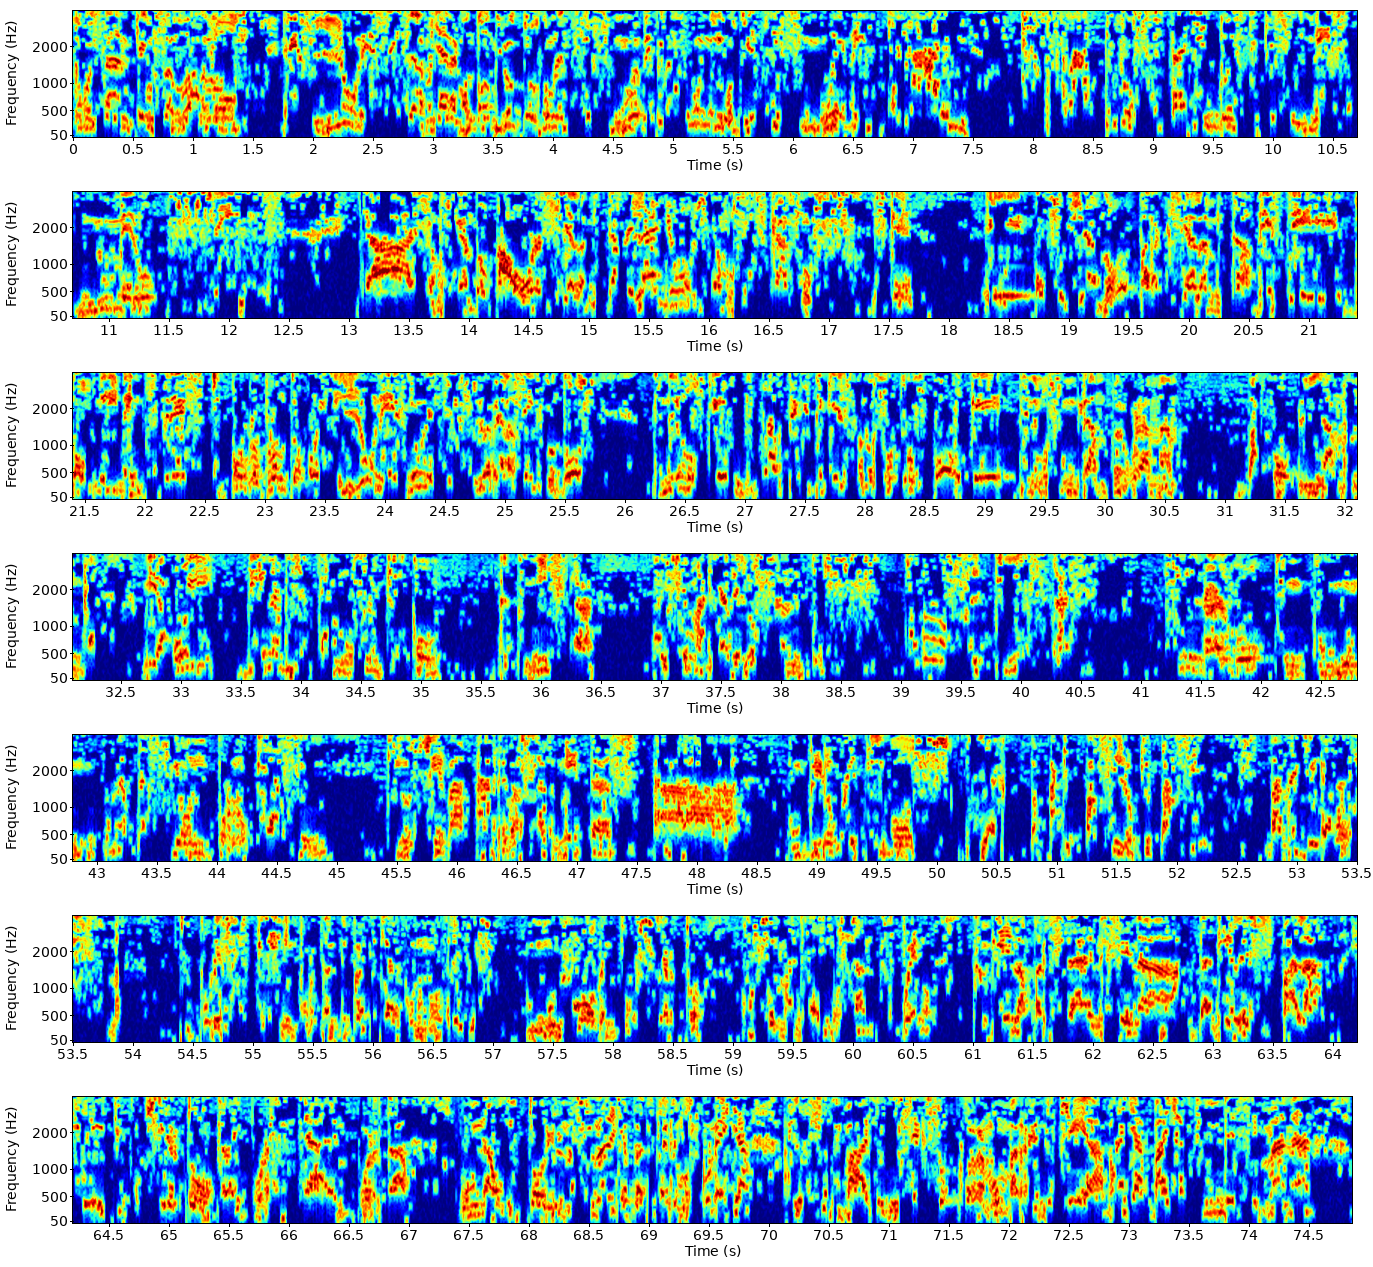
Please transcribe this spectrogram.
¿cómo están? Tengo que saludarlos. Es lunes 6 de la mañana con dos minutos, lunes 19 de junio, y es 19 de ¡Qué rápido se está yendo este que es el mes número 6! Ya estamos llegando ahora sí a la mitad del año, estamos escasos. Es que eh, ocho días, ¿no? Para que sea la mitad de este 2023 y por lo pronto hoy lunes, lunes 19 a las 6 con 2 tendremos que invitarte a que te quedes con nosotros porque tenemos un gran programa bajo la manga. Mira, hoy viene a visitarnos un chico alpinista, José María de los Santos. Todos los alpinistas tienen algo en común, una pasión por lo que hacen que los lleva a rebasar metas, a cumplir objetivos y a, a que pase lo que pase, van a llegar a la cima y por eso es bien importante platicar con uno de ellos, muy joven, por cierto, José María de los Santos. Bueno, también aparecerá en escena Daniel Espala, eh, que por cierto trae por ahí ya en puerta un auditorio nacional, ya platicaremos con ella, Alonso de Vario, sexo, Ramón Barrenechea, vaya, vaya fin de semana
